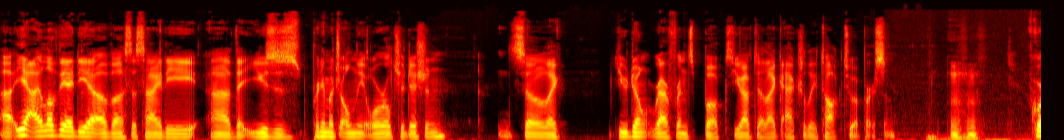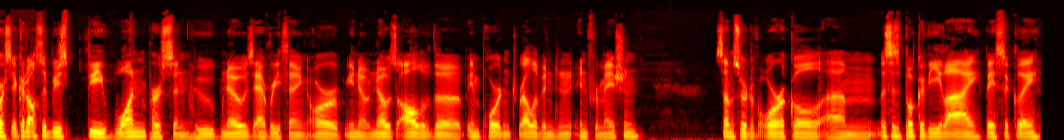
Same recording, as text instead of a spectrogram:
Uh, yeah, I love the idea of a society uh, that uses pretty much only oral tradition. So, like, you don't reference books; you have to like actually talk to a person. Mhm. Of course, it could also be just be one person who knows everything, or you know, knows all of the important, relevant information. Some sort of oracle. Um, this is Book of Eli, basically.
